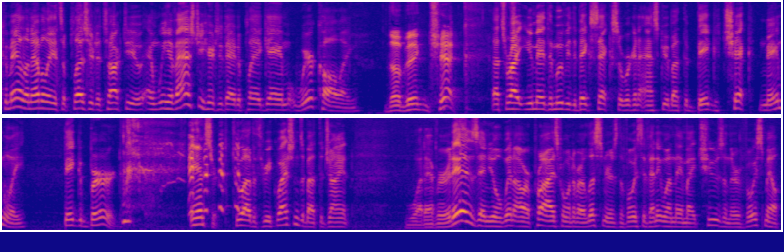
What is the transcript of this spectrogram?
Kumail and Emily, it's a pleasure to talk to you, and we have asked you here today to play a game we're calling The Big Chick. That's right, you made the movie The Big Sick, so we're going to ask you about the big chick, namely Big Bird. Answer two out of three questions about the giant whatever it is, and you'll win our prize for one of our listeners, the voice of anyone they might choose on their voicemail.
